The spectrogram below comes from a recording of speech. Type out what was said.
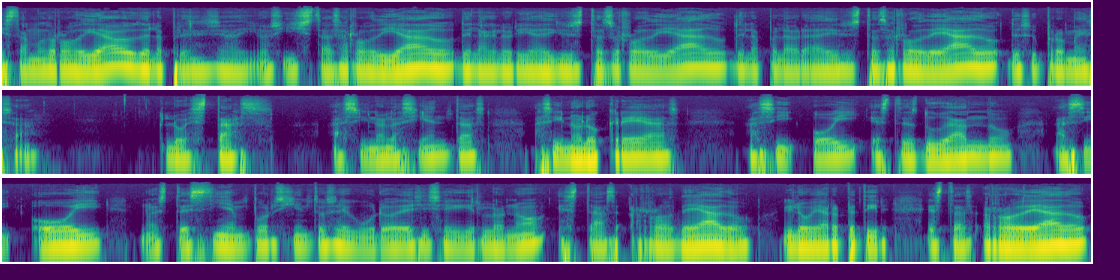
estamos rodeados de la presencia de Dios. Y estás rodeado de la gloria de Dios. Estás rodeado de la palabra de Dios. Estás rodeado de su promesa. Lo estás. Así no la sientas, así no lo creas, así hoy estés dudando, así hoy no estés 100% seguro de si seguirlo o no, estás rodeado, y lo voy a repetir, estás rodeado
